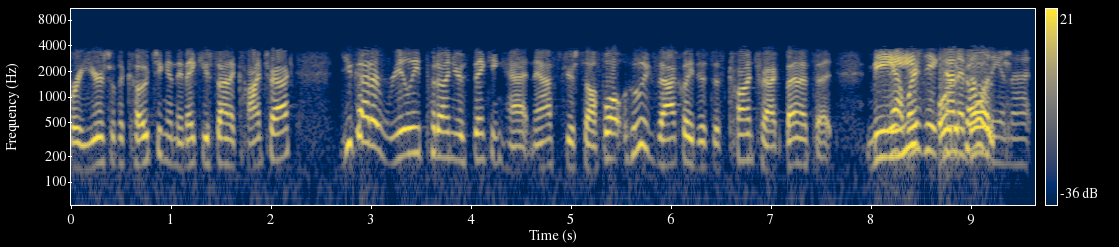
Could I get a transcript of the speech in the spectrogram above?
for years worth of coaching and they make you sign a contract you got to really put on your thinking hat and ask yourself well who exactly does this contract benefit me yeah where's the accountability the in that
